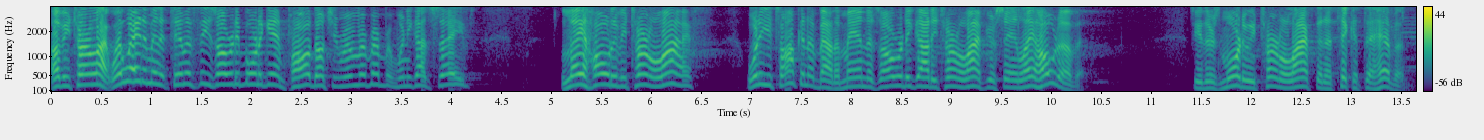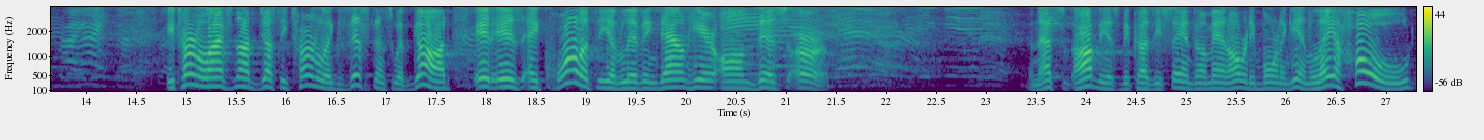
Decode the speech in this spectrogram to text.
of eternal life. Well, wait a minute, Timothy's already born again. Paul, don't you remember when he got saved? Lay hold of eternal life. What are you talking about? A man that's already got eternal life, you're saying lay hold of it. See, there's more to eternal life than a ticket to heaven. Eternal life is not just eternal existence with God, it is a quality of living down here on this earth. And that's obvious because he's saying to a man already born again, lay hold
